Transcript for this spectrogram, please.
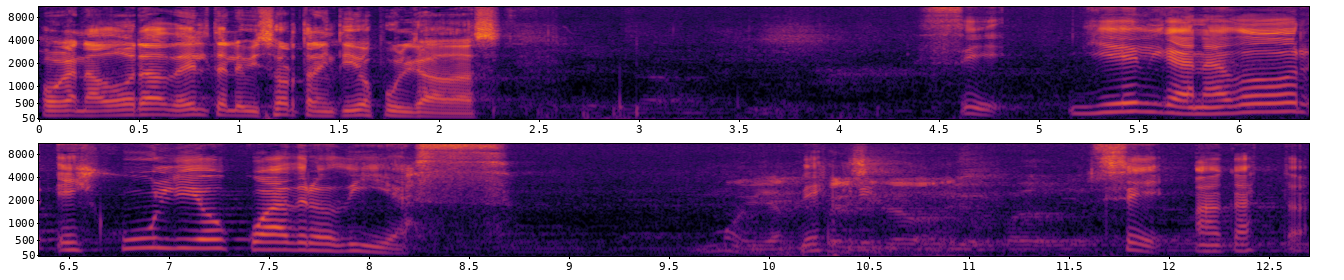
o ganadora del televisor 32 pulgadas. Sí, y el ganador es Julio Cuadro Díaz. Muy bien, felicitaciones. Sí, acá está.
